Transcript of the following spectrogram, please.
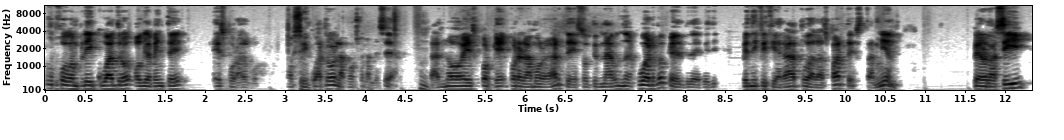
un juego en Play 4, obviamente es por algo. O Sí. Play 4 en la consola que sea. Hmm. O sea, no es porque por el amor al arte. Eso tendrá un acuerdo que beneficiará a todas las partes también. Pero aún así,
